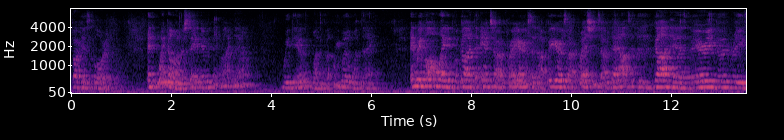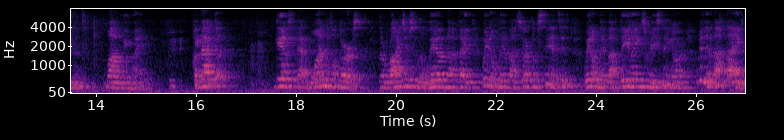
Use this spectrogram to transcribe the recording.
for his glory. And we don't understand everything right now. We do, one, but we will one day. And we've all waited for God to answer our prayers and our fears, our questions, our doubts. God has very good reasons why we wait. Habakkuk gives that wonderful verse. The righteous will live by faith. We don't live by circumstances. We don't live by feelings, reasoning, or we live by faith.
